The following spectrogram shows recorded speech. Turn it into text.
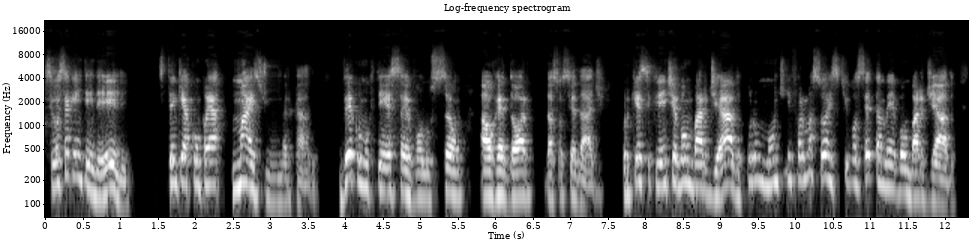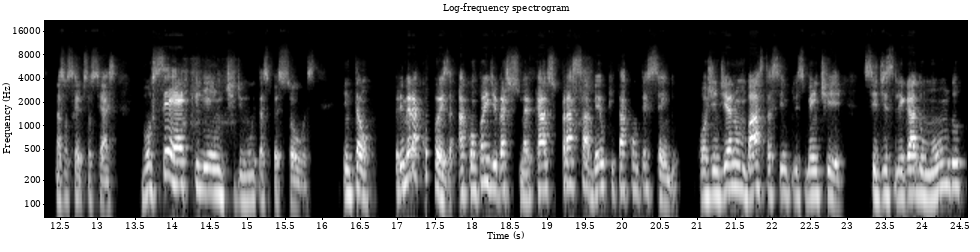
Se você quer entender ele, você tem que acompanhar mais de um mercado ver como que tem essa evolução ao redor da sociedade. Porque esse cliente é bombardeado por um monte de informações, que você também é bombardeado nas suas redes sociais. Você é cliente de muitas pessoas. Então, primeira coisa, acompanhe diversos mercados para saber o que está acontecendo. Hoje em dia não basta simplesmente se desligar do mundo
